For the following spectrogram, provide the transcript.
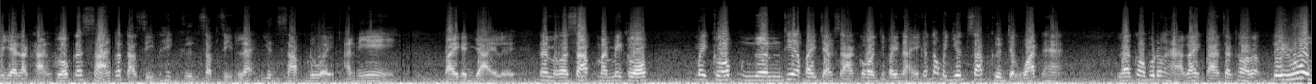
พยานหลักฐานครบและศาลก็ตัดสินให้คืนทรัพย์สินและยึดทรัพย์ด้วย อันนี้ไปกันใหญ่เลย นั่นหมายความว่าทรัพย์มันไม่ครบ ไม่ครบเงินที่เอาไปจากสากลจะไปไหน ก็ต้องไปยึดทรัพย์คืนจากวัดนะฮะแล้วก็ผู้ต้องหาก็ให้การซักทอดได้ร่วม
